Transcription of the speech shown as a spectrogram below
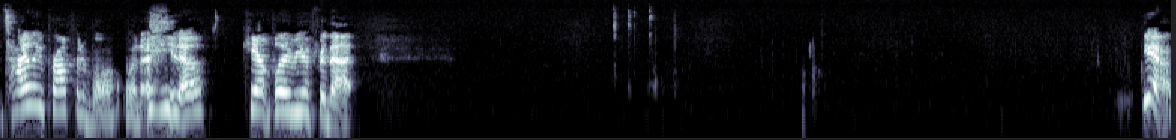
It's highly profitable. When you know, can't blame you for that. Yeah,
